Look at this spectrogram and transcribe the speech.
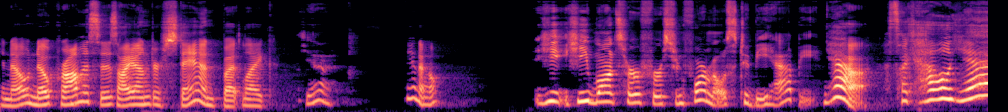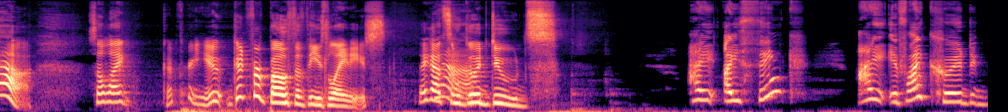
you know, no promises. I understand, but like, yeah you know, he he wants her first and foremost to be happy yeah. It's like hell yeah. So like, good for you. Good for both of these ladies. They got some good dudes. I I think I if I could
